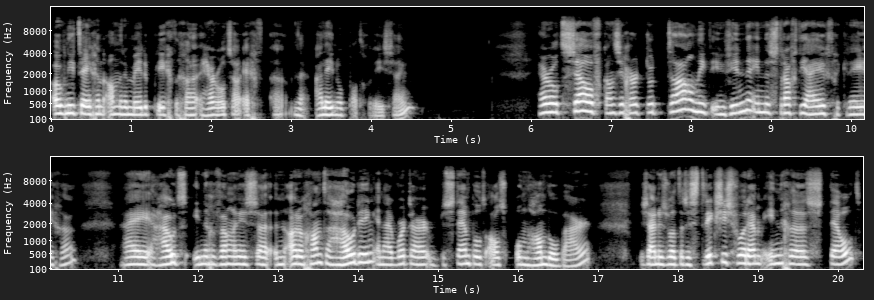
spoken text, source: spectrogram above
Ook niet tegen een andere medeplichtige. Harold zou echt uh, nee, alleen op pad geweest zijn. Harold zelf kan zich er totaal niet in vinden in de straf die hij heeft gekregen. Hij houdt in de gevangenis uh, een arrogante houding en hij wordt daar bestempeld als onhandelbaar. Er zijn dus wat restricties voor hem ingesteld,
